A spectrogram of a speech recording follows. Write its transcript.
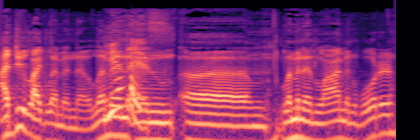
I do like lemon though. Lemon Yes. and um, lemon and lime and water.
